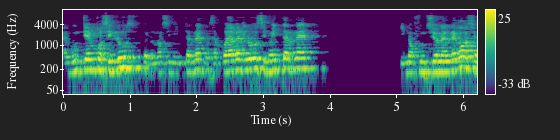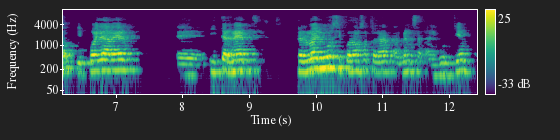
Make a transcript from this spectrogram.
algún tiempo sin luz, pero no sin internet. O sea, puede haber luz y no internet y no funciona el negocio. Y puede haber eh, internet, pero no hay luz y podemos operar al menos algún tiempo.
